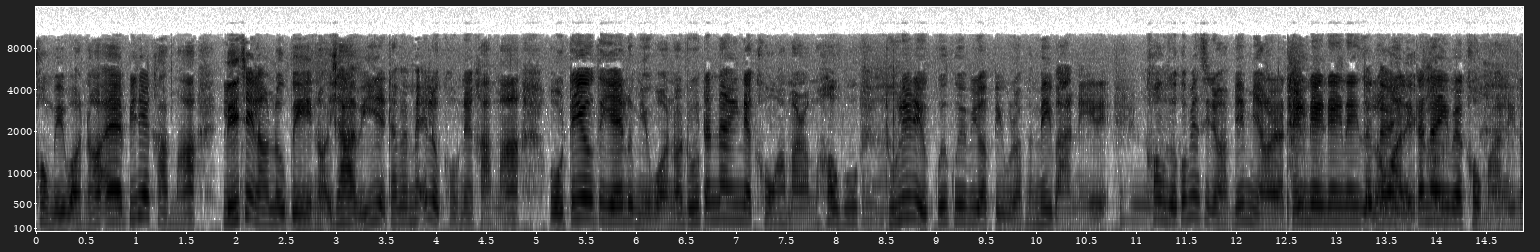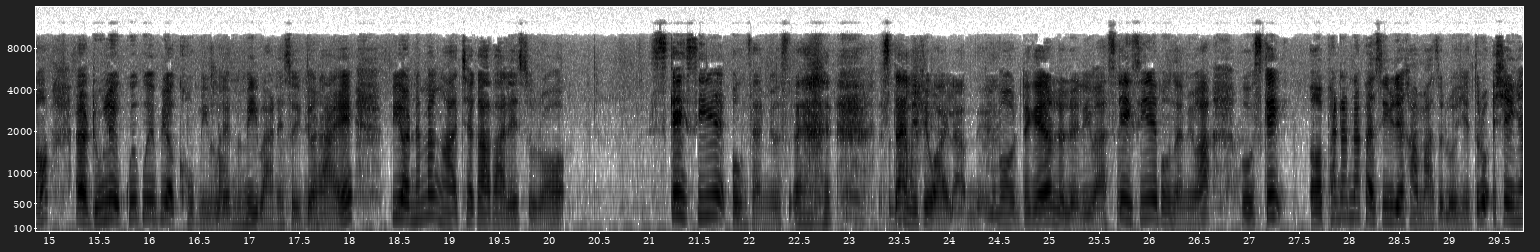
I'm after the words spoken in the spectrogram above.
ခုံပေးပေါ့နော်အဲပြီးတဲ့အခါမှာ၄ချိန်လောက်လှုပ်ပေးရင်တော့ရပြီတဲ့ဒါပေမဲ့အဲ့လိုခုံတဲ့အခါမှာဟိုတရုတ်တရေလိုမျိုးပေါ့နော်ဒူးတနိုင်နဲ့ခုံရမှာတော့မဟုတ်ဘူးဒူးလေးတွေကိုကွေးကွေးပြီးတော့ပေးဖို့တော့မမေ့ပါနဲ့တဲ့ခုံဆိုကိုယ့်မျက်စိထဲမှာပြင်းမြန်လာတာဒိန်ဒိန်ဒိန်ဒိန်ဆိုလုံးဝလေတနိုင်ပဲခုံပါလေနော်အဲ့တော့ဒူးလေးကွေးကွေးပြီးတော့ခုံပေးဖို့လည်းမမေ့ပါနဲ့ဆိုပြီးပြောထားတယ်ပြီးတော့နံပါတ်5အချက်ကဘာလဲဆိုတော့ skate စီးတဲ့ပုံစံမျိုး stand နေဖြစ်သွားပြီလားမသိဘူး။ဟိုတကယ်တော့လွယ်လွယ်လေးပါ skate စီးတဲ့ပုံစံမျိုးကဟို skate ဖက်တစ်နှစ်ဖက်စီးပြီးတဲ့ခါမှာဆိုလို့ရှိရင်တို့အချိန်ရ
